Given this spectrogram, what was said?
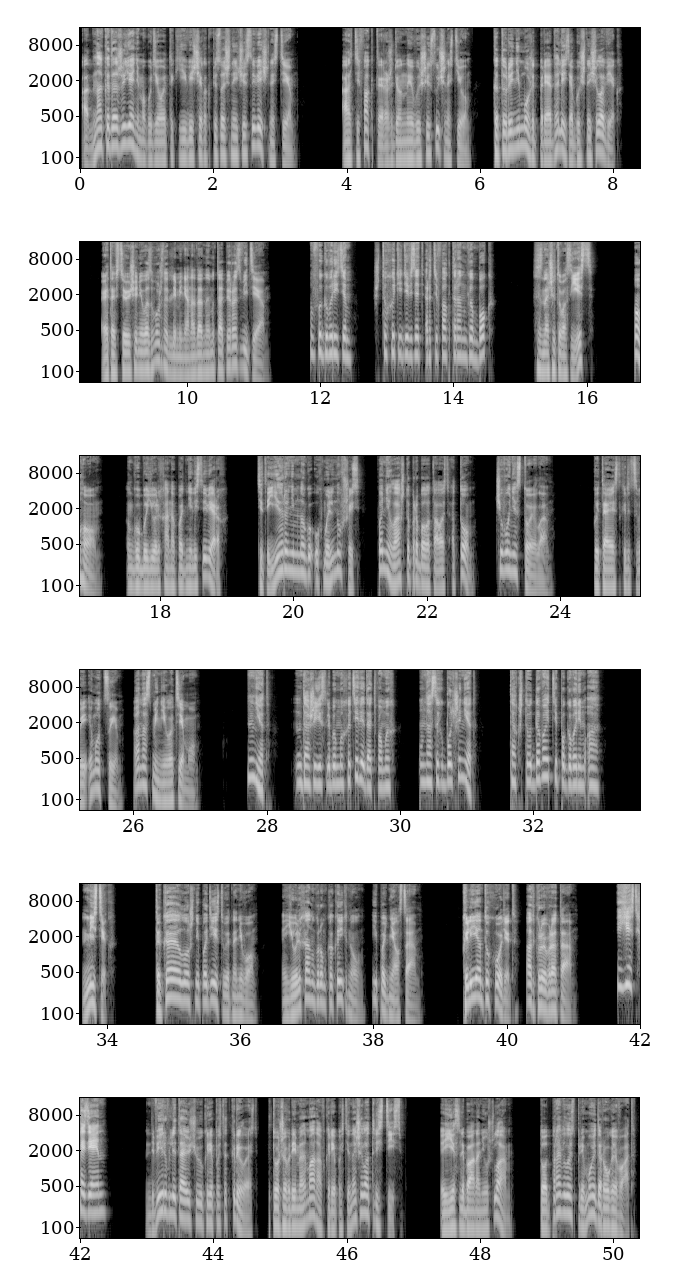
Однако даже я не могу делать такие вещи, как песочные часы вечности. Артефакты, рожденные высшей сущностью, которые не может преодолеть обычный человек. Это все еще невозможно для меня на данном этапе развития. Вы говорите, что хотите взять артефакт ранга Бог? Значит, у вас есть? Ого. Губы Юльхана поднялись вверх, Титиера, немного ухмыльнувшись, поняла, что проболталась о том, чего не стоило. Пытаясь скрыть свои эмоции, она сменила тему. «Нет, даже если бы мы хотели дать вам их, у нас их больше нет. Так что давайте поговорим о...» «Мистик!» Такая ложь не подействует на него. Юльхан громко крикнул и поднялся. «Клиент уходит! Открой врата!» «Есть, хозяин!» Дверь в летающую крепость открылась. В то же время мана в крепости начала трястись. И если бы она не ушла, то отправилась прямой дорогой в ад.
